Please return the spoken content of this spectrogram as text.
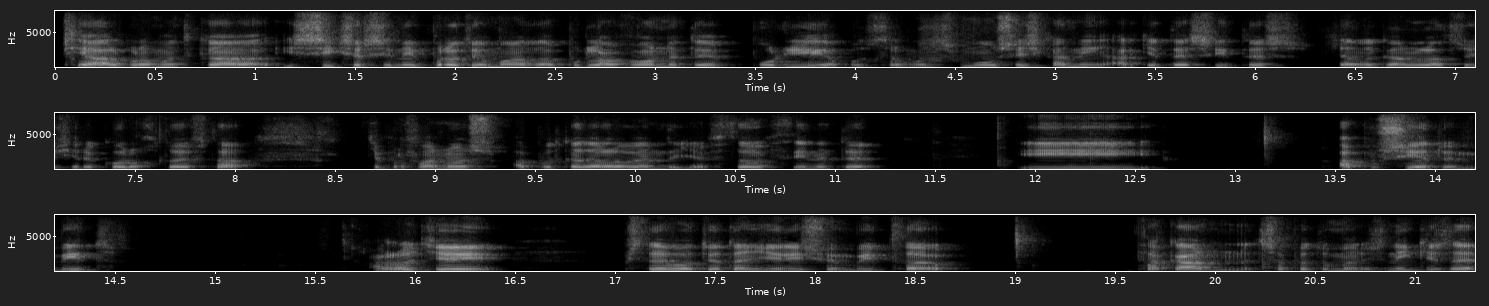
Τι άλλο, πραγματικά. Οι Sixers είναι η πρώτη ομάδα που λαβώνεται πολύ από τους τραυματισμούς. Έχει κάνει αρκετές ήττες και αν δεν κάνω λάθος έχει ρεκόρ 8-7 και προφανώς από ό,τι καταλαβαίνετε γι' αυτό ευθύνεται η απουσία του Embiid. Αλλά OK, okay, πιστεύω ότι όταν γυρίσει ο Embiid θα, θα κάνουν τις απαιτούμενες νίκες. Δε,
